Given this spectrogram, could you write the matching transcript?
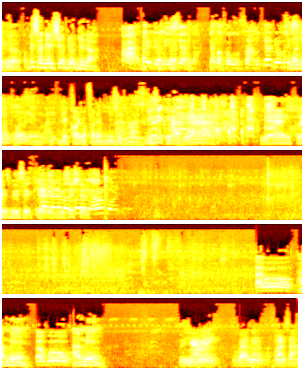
You know. Bisa dia Jojo. Ah, Jojo Mesianga. Never for we family. Jojo When, Mesianga. when they call your father music man. Music man. Yeah. Yeah. He plays music. Yeah. Yeah, never for musician. we are born. Ago, Amen. ago, Amen. nyamani, kwani kwanza.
